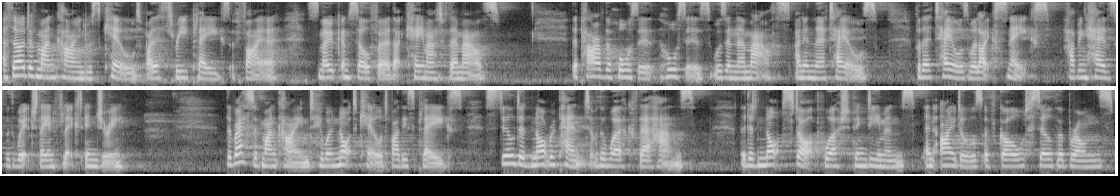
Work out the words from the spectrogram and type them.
A third of mankind was killed by the three plagues of fire, smoke, and sulfur that came out of their mouths. The power of the horses, was in their mouths and in their tails, for their tails were like snakes, having heads with which they inflict injury. The rest of mankind who were not killed by these plagues still did not repent of the work of their hands. They did not stop worshipping demons and idols of gold, silver, bronze,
